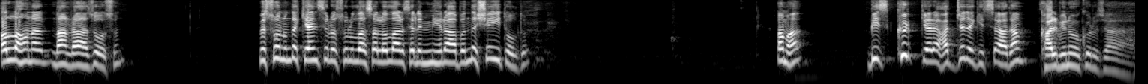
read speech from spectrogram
Allah ondan razı olsun. Ve sonunda kendisi Resulullah sallallahu aleyhi ve sellem mihrabında şehit oldu. Ama biz 40 kere hacca da gitse adam kalbini okuruz ha.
